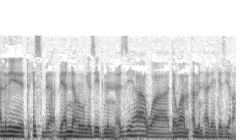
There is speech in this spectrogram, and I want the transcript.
الذي تحس بأنه يزيد من عزها ودوام أمن هذه الجزيرة.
